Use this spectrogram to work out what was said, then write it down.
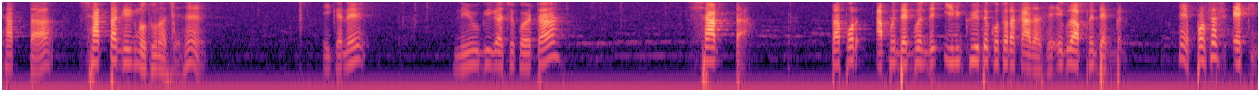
সাতটা সাতটা গিগ নতুন আছে হ্যাঁ? এখানে নিউ গিগ আছে কয়টা? ষাটটা তারপর আপনি দেখবেন যে ইনকিউতে কতটা কাজ আছে, এগুলো আপনি দেখবেন। হ্যাঁ প্রসেস একই।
